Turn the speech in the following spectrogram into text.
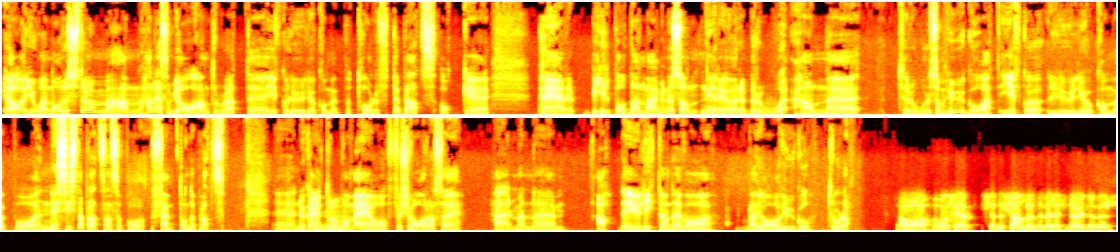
Ja, Johan Norrström, han, han är som jag. Han tror att IFK Luleå kommer på tolfte plats och Per Bilpoddan Magnusson nere i Örebro, han eh, tror som Hugo att IFK Luleå kommer på näst sista plats, alltså på femtonde plats. Eh, nu kan ju inte mm. de vara med och försvara sig här, men eh, ja, det är ju liknande vad, vad jag och Hugo tror då. Ja, att Sebbe Sandlund är väldigt nöjd över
